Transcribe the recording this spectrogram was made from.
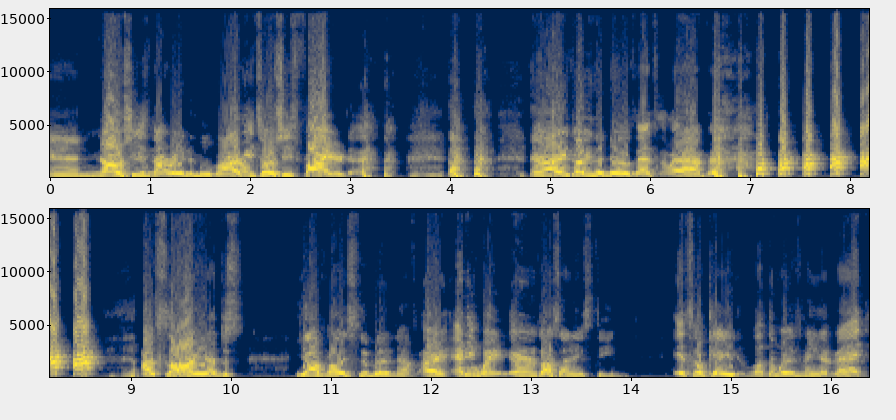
and no, she's not ready to move on. I already told her she's fired. and I already told you the news. That's what happened. I'm sorry. I just y'all probably stupid enough. All right. Anyway, here's us on NXT. It's okay. Let the women's main event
